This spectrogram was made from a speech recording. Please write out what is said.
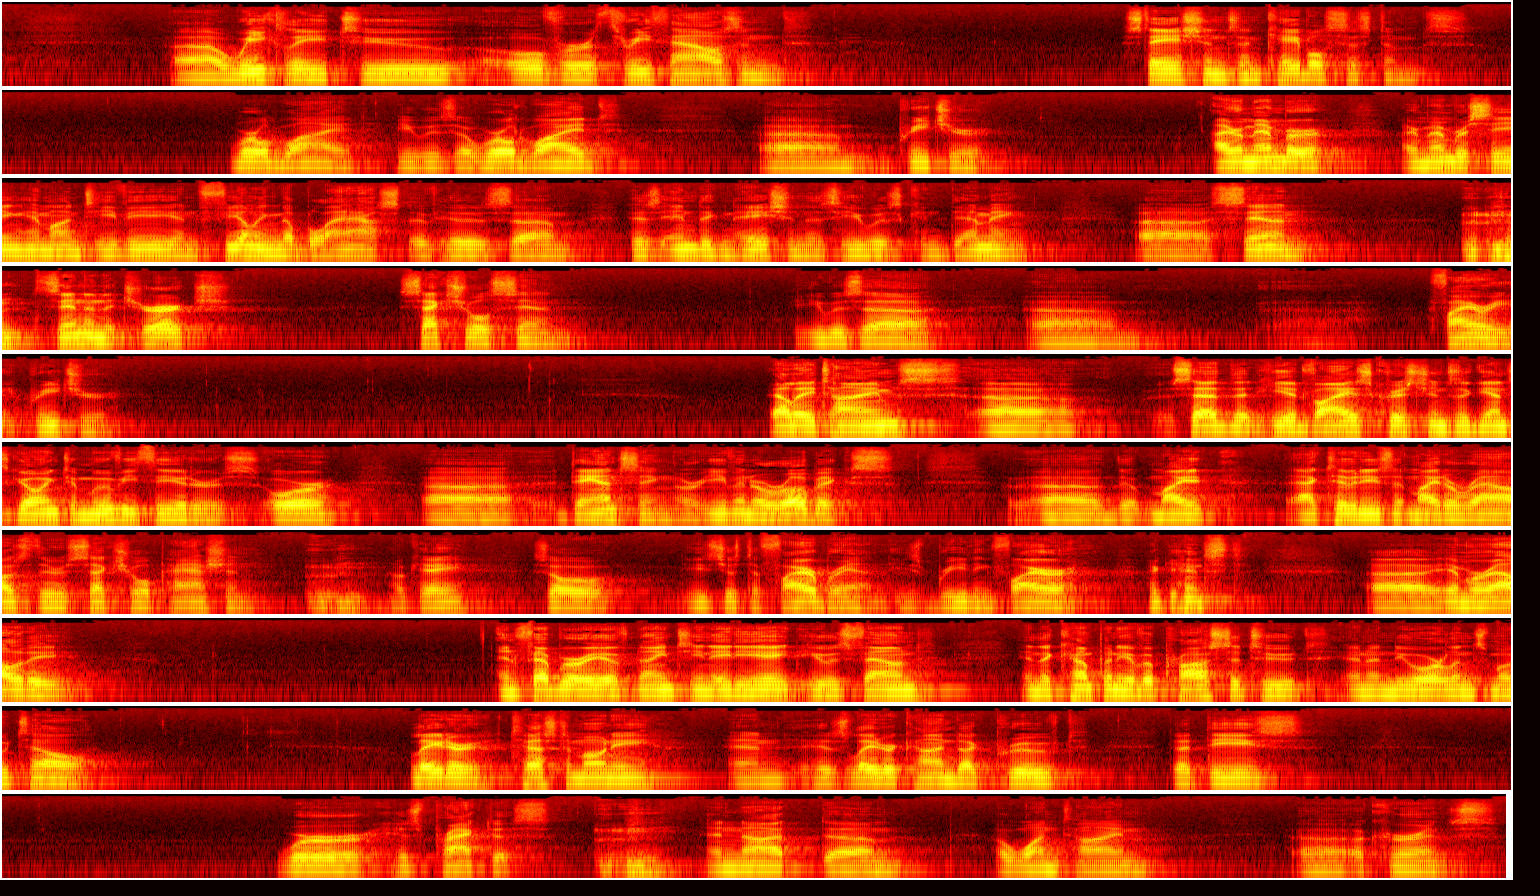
uh, weekly to over 3,000 stations and cable systems worldwide. He was a worldwide um, preacher. I remember, I remember seeing him on TV and feeling the blast of his, um, his indignation as he was condemning uh, sin, sin in the church, sexual sin. He was a, um, a fiery preacher. LA Times uh, said that he advised Christians against going to movie theaters or uh, dancing or even aerobics uh, that might activities that might arouse their sexual passion. okay, so he's just a firebrand. He's breathing fire against uh, immorality. In February of 1988, he was found in the company of a prostitute in a New Orleans motel. Later testimony and his later conduct proved that these were his practice and not um, a one time uh, occurrence.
